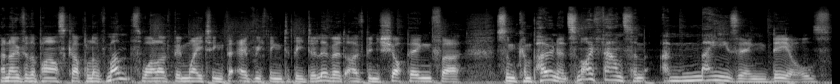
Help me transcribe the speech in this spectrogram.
And over the past couple of months, while I've been waiting for everything to be delivered, I've been shopping for some components and I found some amazing deals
